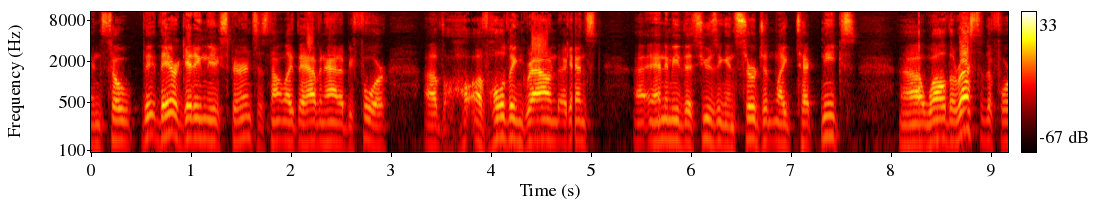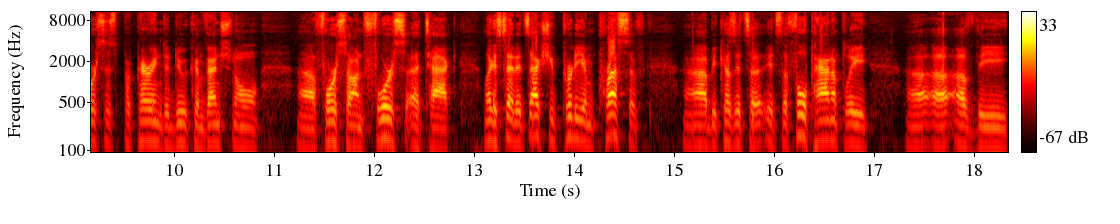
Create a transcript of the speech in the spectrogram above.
And so they, they are getting the experience, it's not like they haven't had it before, of, of holding ground against uh, an enemy that's using insurgent-like techniques, while the rest of the force is preparing to do conventional uh, force-on-force attack. Like I said, it's actually pretty impressive uh, because it's, a, it's the full panoply uh, uh, of the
